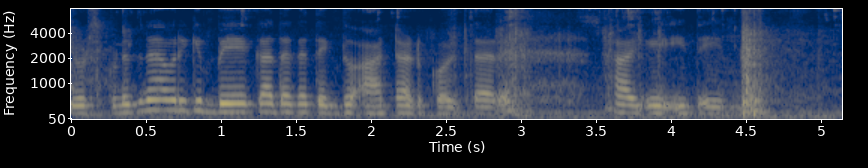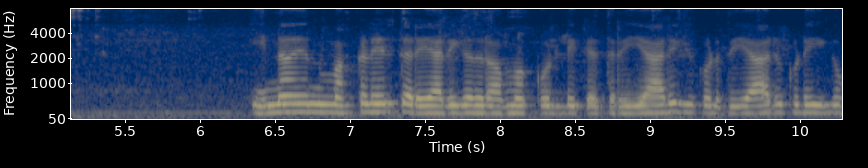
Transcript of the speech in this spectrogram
ಜೋಡಿಸ್ಕೊಂಡಿದ್ರೆ ಅವರಿಗೆ ಬೇಕಾದಾಗ ತೆಗೆದು ಆಟ ಆಡ್ಕೊಳ್ತಾರೆ. ಹಾಗೆ ಇದೆ ಇಲ್ಲಿ. ಇನ್ನು ಏನು ಮಕ್ಕಳು ಹೇಳ್ತಾರೆ, ಯಾರಿಗಾದರೂ ಅಮ್ಮ ಕೊಡಲಿಕ್ಕೆ ಹೇಳ್ತಾರೆ, ಯಾರಿಗೆ ಕೊಡೋದು? ಯಾರು ಕೂಡ ಈಗ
